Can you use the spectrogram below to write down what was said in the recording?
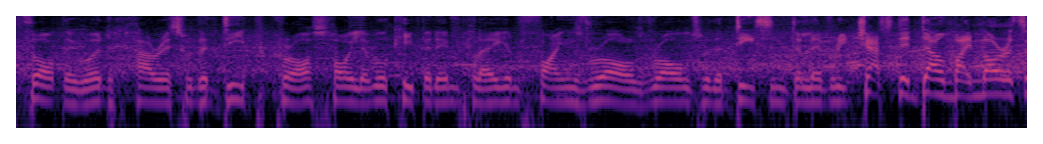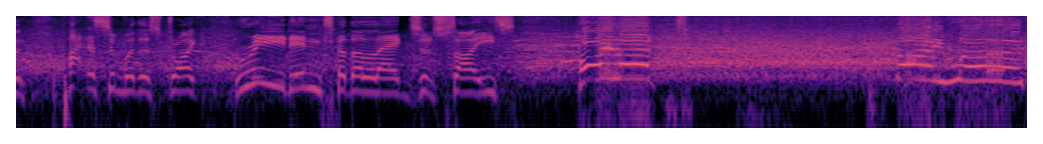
thought they would. Harris with a deep cross. Hoilett will keep it in play and finds Ralls. Ralls with a decent delivery. Chested down by Morrison. Paterson with a strike. Reid into the legs of Saiss. Hoilett! My word!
